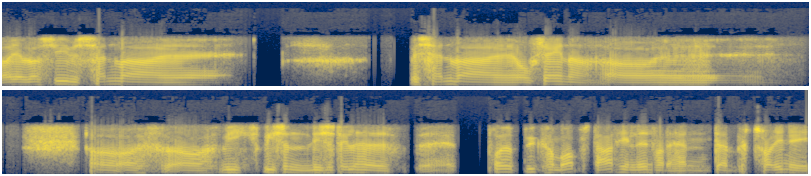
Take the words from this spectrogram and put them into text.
og jeg vil også sige, hvis han var... Øh hvis han var øh, oceaner, og, øh, og, og, og vi, vi sådan lige så stille havde øh, prøvet at bygge ham op og starte helt ned fra, da han der trådte ind i,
